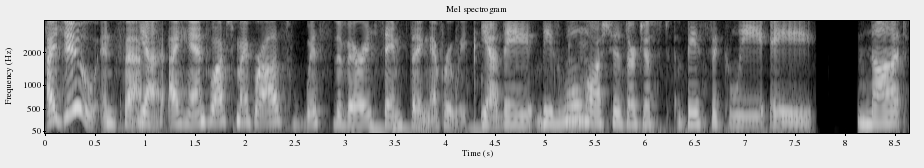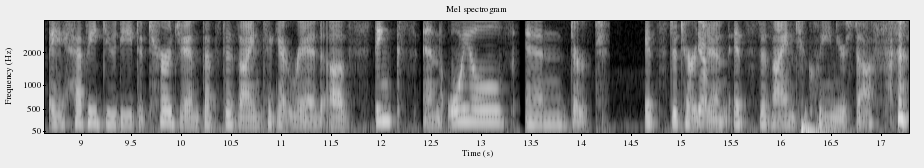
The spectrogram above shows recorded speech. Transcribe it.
I do, in fact. Yeah. I hand wash my bras with the very same thing every week. yeah they these wool washes are just basically a not a heavy duty detergent that's designed to get rid of stinks and oils and dirt. It's detergent. It's designed to clean your stuff.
